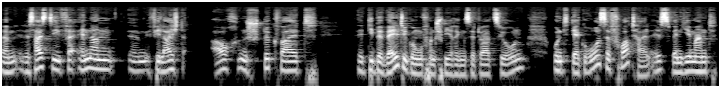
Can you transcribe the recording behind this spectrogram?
Ähm, das heißt, sie verändern ähm, vielleicht auch ein Stück weit äh, die Bewältigung von schwierigen Situationen. Und der große Vorteil ist, wenn jemand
